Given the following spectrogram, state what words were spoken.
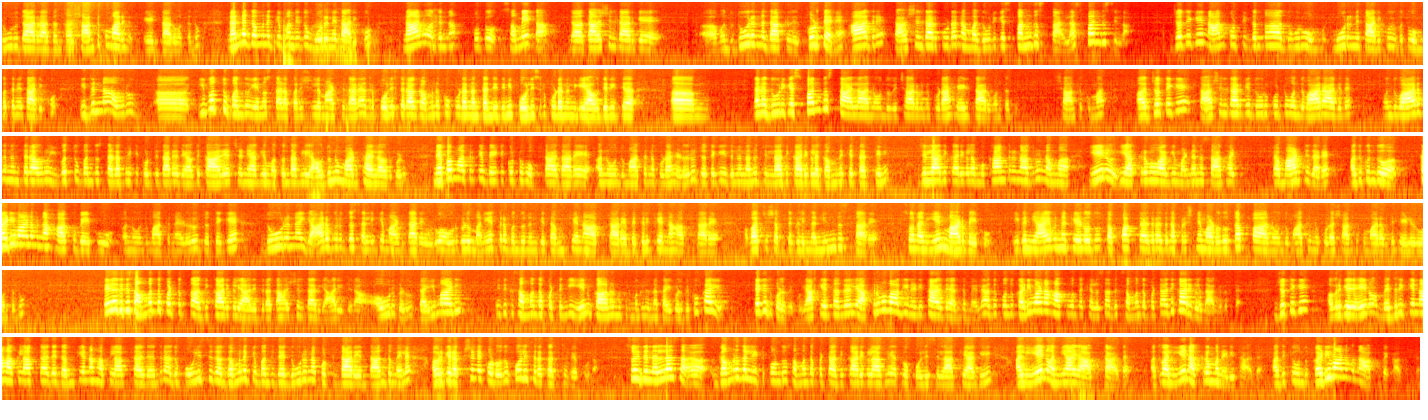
ದೂರುದಾರರಾದಂತಹ ಶಾಂತಕುಮಾರ್ ಹೇಳ್ತಾ ಇರುವಂತದ್ದು, ನನ್ನ ಗಮನಕ್ಕೆ ಬಂದಿದ್ದು ಮೂರನೇ ತಾರೀಕು. ನಾನು ಅದನ್ನ ಫೋಟೋ ಸಮೇತ ತಹಶೀಲ್ದಾರ್ಗೆ ಒಂದು ದೂರನ್ನ ದಾಖಲೆ ಕೊಡ್ತೇನೆ. ಆದ್ರೆ ತಹಶೀಲ್ದಾರ್ ಕೂಡ ನಮ್ಮ ದೂರಿಗೆ ಸ್ಪಂದಿಸ್ತಾ ಇಲ್ಲ, ಸ್ಪಂದಿಸಿಲ್ಲ. ಜೊತೆಗೆ ನಾನ್ ಕೊಟ್ಟಿದ್ದಂತಹ ದೂರು ಮೂರನೇ ತಾರೀಕು, ಇವತ್ತು ಒಂಬತ್ತನೇ ತಾರೀಕು. ಇದನ್ನ ಅವರು ಇವತ್ತು ಬಂದು ಏನೋ ಸ್ಥಳ ಪರಿಶೀಲನೆ ಮಾಡ್ತಿದ್ದಾರೆ. ಆದ್ರೆ ಪೊಲೀಸರ ಗಮನಕ್ಕೂ ಕೂಡ ನಾನು ತಂದಿದ್ದೀನಿ. ಪೊಲೀಸರು ಕೂಡ ನನಗೆ ಯಾವುದೇ ರೀತಿಯ ನನ್ನ ದೂರಿಗೆ ಸ್ಪಂದಿಸ್ತಾ ಇಲ್ಲ ಅನ್ನೋ ಒಂದು ವಿಚಾರವನ್ನು ಕೂಡ ಹೇಳ್ತಾ ಇರುವಂತದ್ದು ಶಾಂತಕುಮಾರ್. ಜೊತೆಗೆ ತಹಶೀಲ್ದಾರ್ಗೆ ದೂರು ಕೊಟ್ಟು ಒಂದು ವಾರ ಆಗಿದೆ. ಒಂದು ವಾರದ ನಂತರ ಅವರು ಇವತ್ತು ಬಂದು ಸ್ಥಳ ಭೇಟಿ ಕೊಡ್ತಿದ್ದಾರೆ. ಯಾವುದೇ ಕಾರ್ಯಾಚರಣೆ ಆಗ್ಲಿ, ಮತ್ತೊಂದಾಗ್ಲಿ ಯಾವುದನ್ನು ಮಾಡ್ತಾ ಇಲ್ಲ ಅವರುಗಳು. ನೆಪ ಮಾತ್ರಕ್ಕೆ ಭೇಟಿ ಕೊಟ್ಟು ಹೋಗ್ತಾ ಇದ್ದಾರೆ ಅನ್ನೋ ಒಂದು ಮಾತನ್ನ ಕೂಡ ಹೇಳಿದ್ರು. ಜೊತೆಗೆ ಇದನ್ನ ನಾನು ಜಿಲ್ಲಾಧಿಕಾರಿಗಳ ಗಮನಕ್ಕೆ ತರ್ತೀನಿ. ಜಿಲ್ಲಾಧಿಕಾರಿಗಳ ಮುಖಾಂತರನಾದ್ರೂ ನಮ್ಮ ಏನು ಈ ಅಕ್ರಮವಾಗಿ ಮಣ್ಣನ್ನು ಸಾಗಾಟ ಮಾಡ್ತಿದ್ದಾರೆ, ಅದಕ್ಕೊಂದು ಕಡಿವಾಣವನ್ನ ಹಾಕಬೇಕು ಅನ್ನೋ ಒಂದು ಮಾತನ್ನ ಹೇಳಿದ್ರು. ಜೊತೆಗೆ ದೂರನ್ನ ಯಾರ ವಿರುದ್ಧ ಸಲ್ಲಿಕೆ ಮಾಡಿದ್ದಾರೆ ಇವರು, ಅವ್ರುಗಳು ಮನೆ ಹತ್ರ ಬಂದು ನನಗೆ ಧಮಕಿಯನ್ನ ಹಾಕ್ತಾರೆ, ಬೆದರಿಕೆಯನ್ನ ಹಾಕ್ತಾರೆ, ಅವಾಚ್ಯ ಶಬ್ದಗಳಿಂದ ನಿಂದಿಸ್ತಾರೆ. ಸೊ, ನಾನು ಏನ್ ಮಾಡ್ಬೇಕು? ಈಗ ನ್ಯಾಯವನ್ನ ಕೇಳೋದು ತಪ್ಪಾಗ್ತಾ ಇದ್ರೆ ಅದನ್ನ ಪ್ರಶ್ನೆ ಮಾಡೋದು ತಪ್ಪ ಅನ್ನೋ ಒಂದು ಮಾತನ್ನು ಕೂಡ ಶಾಂತಕುಮಾರ್ ಅವರು ಹೇಳಿರುವಂತದ್ದು ಏನೇ ಇದಕ್ಕೆ ಸಂಬಂಧಪಟ್ಟಂತ ಅಧಿಕಾರಿಗಳು ಯಾರಿದ್ದೀರಾ, ತಹಶೀಲ್ದಾರ್ ಯಾರಿದ್ದೀರಾ, ಅವರುಗಳು ದಯಮಾಡಿ ಇದಕ್ಕೆ ಸಂಬಂಧಪಟ್ಟಂಗೆ ಏನು ಕಾನೂನು ಕ್ರಮಗಳನ್ನ ಕೈಗೊಳ್ಬೇಕು, ಕೈ ತೆಗೆದುಕೊಳ್ಬೇಕು. ಯಾಕೆ ಅಂತಂದ್ರೆ ಅಲ್ಲಿ ಅಕ್ರಮವಾಗಿ ನಡೀತಾ ಇದೆ ಅಂದ ಮೇಲೆ ಅದಕ್ಕೊಂದು ಕಡಿವಾಣ ಹಾಕುವಂತ ಕೆಲಸ ಅದಕ್ಕೆ ಸಂಬಂಧಪಟ್ಟ ಅಧಿಕಾರಿಗಳದಾಗಿರುತ್ತೆ ಜೊತೆಗೆ ಅವರಿಗೆ ಏನೋ ಬೆದರಿಕೆಯನ್ನ ಹಾಕಲಾಗ್ತಾ ಇದೆ, ಧಮಕಿಯನ್ನ ಹಾಕಲಾಗ್ತಾ ಇದೆ ಅಂದ್ರೆ ಅದು ಪೊಲೀಸರ ಗಮನಕ್ಕೆ ಬಂದಿದೆ, ದೂರನ್ನ ಕೊಟ್ಟಿದ್ದಾರೆ ಅಂತ ಅಂದ ಮೇಲೆ ಅವರಿಗೆ ರಕ್ಷಣೆ ಕೊಡೋದು ಪೊಲೀಸರ ಕರ್ತವ್ಯ ಕೂಡ. ಸೊ ಇದನ್ನೆಲ್ಲ ಗಮನದಲ್ಲಿ ಇಟ್ಕೊಂಡು ಸಂಬಂಧಪಟ್ಟ ಅಧಿಕಾರಿಗಳಾಗ್ಲಿ ಅಥವಾ ಪೊಲೀಸ್ ಇಲಾಖೆ ಆಗ್ಲಿ ಅಲ್ಲಿ ಏನು ಅನ್ಯಾಯ ಆಗ್ತಾ ಇದೆ ಅಥವಾ ಅಲ್ಲಿ ಏನು ಅಕ್ರಮ ನಡೀತಾ ಇದೆ, ಅದಕ್ಕೆ ಒಂದು ಕಡಿವಾಣವನ್ನ ಹಾಕ್ಬೇಕಾಗುತ್ತೆ.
